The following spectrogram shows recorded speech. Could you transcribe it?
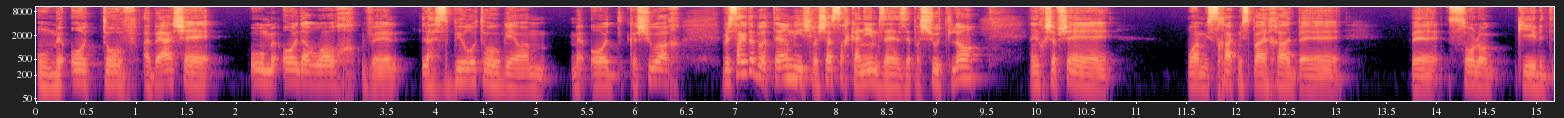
הוא מאוד טוב הבעיה שהוא מאוד ארוך ולהסביר אותו הוא גם מאוד קשוח ולשחק אותו ביותר משלושה שחקנים זה זה פשוט לא אני חושב שהוא המשחק מספר אחד ב, בסולו קילד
